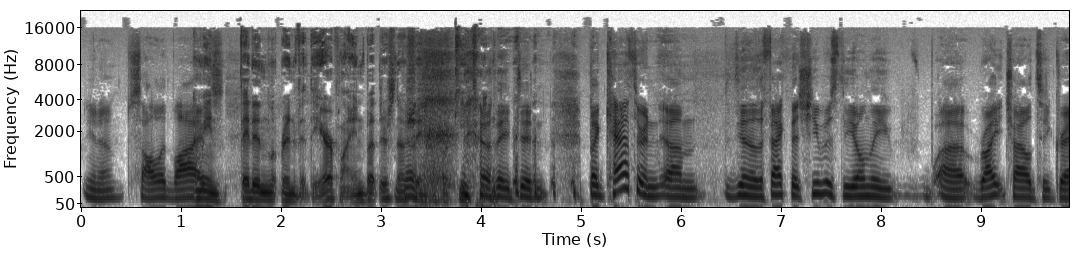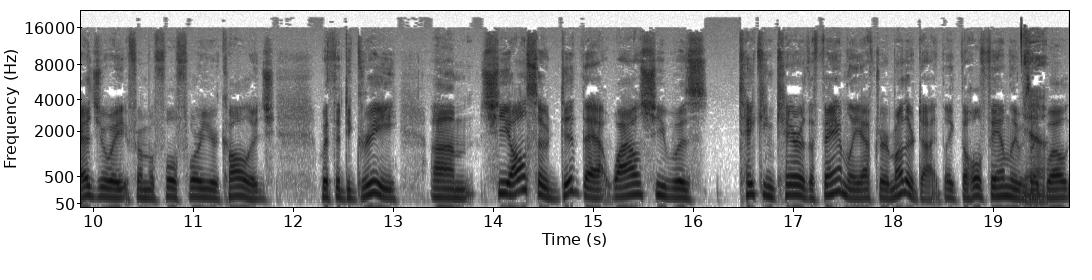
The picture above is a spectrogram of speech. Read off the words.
you know, solid lives. I mean, they didn't invent the airplane, but there's no shame in bookkeeping. no, they didn't. But Katharine, um, you know, the fact that she was the only uh, Wright child to graduate from a full four year college with a degree, um, she also did that while she was taking care of the family after her mother died. Like the whole family was Yeah. like, "Well,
